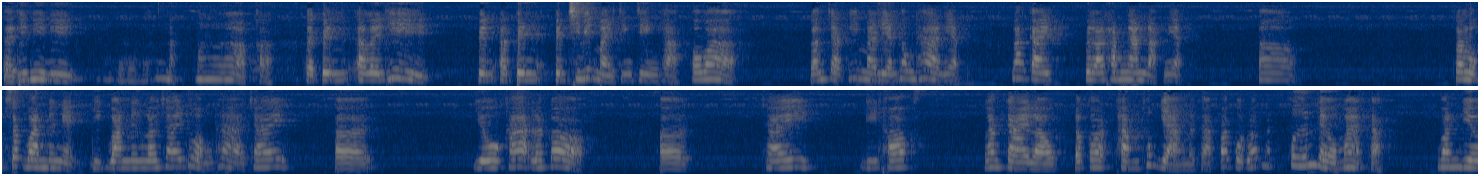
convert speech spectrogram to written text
แต่ที่นี่นี่โอ้หนักมากค่ะ แต่เป็นอะไรที่เป็นเป็นเป็นชีวิตใหม่จริง ๆ ค่ะ เพราะว่าหลังจากที่มาเรียนท่องท่าเนี่ยร่างกายเวลาทำงานหนักเนี่ยสลบสักวันหนึ่งเนี่ย อีกวันหนึ่งเราใช้ถ่วงท่าใช้โยคะแล้วก็ใช้ดีท็อกซ์ร่างกายเรา แล้วก็ทำทุกอย่างนะคะ ปรากฏว่ามันฟื้นเร็วมากค่ะ วันเดียว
